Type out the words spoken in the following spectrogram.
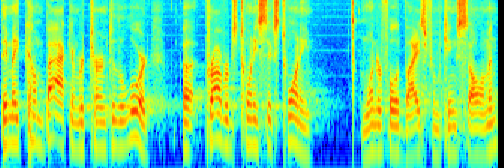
They may come back and return to the Lord. Uh, Proverbs 26 20, wonderful advice from King Solomon.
